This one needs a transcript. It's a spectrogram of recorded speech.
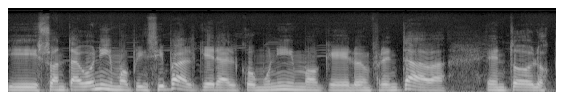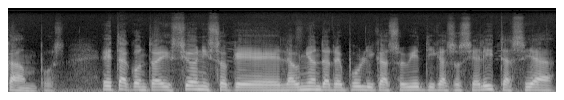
y su antagonismo principal, que era el comunismo que lo enfrentaba en todos los campos. Esta contradicción hizo que la Unión de Repúblicas Soviéticas Socialistas sea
